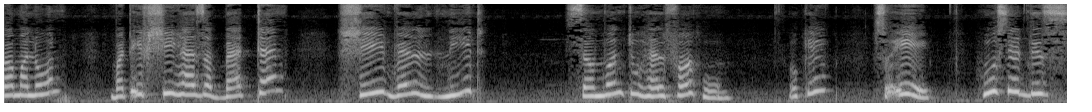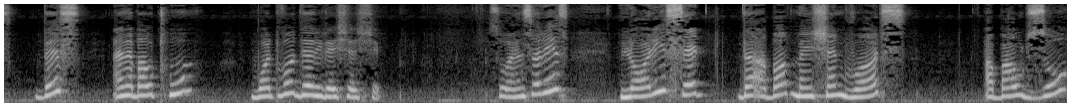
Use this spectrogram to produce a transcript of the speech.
come alone, but if she has a bad time, she will need someone to help her home. Okay? So A. Who said this, this and about whom? What was their relationship? So answer is Laurie said the above mentioned words about Zoe.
